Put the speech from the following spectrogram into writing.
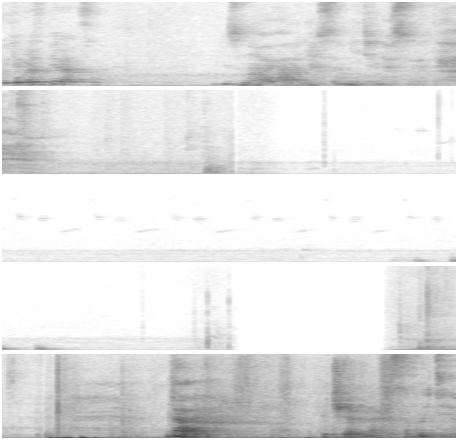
Будем разбираться. Не знаю, Аня, сомнительно все это. Что там? Да, печальное событие.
